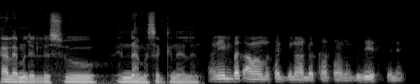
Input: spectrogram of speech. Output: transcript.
ቃለ ምልልሱ እናመሰግናለን። እኔም በጣም አመሰግናለሁ ካሳ እግዜር ይስጥልኝ።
